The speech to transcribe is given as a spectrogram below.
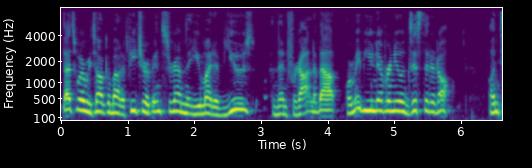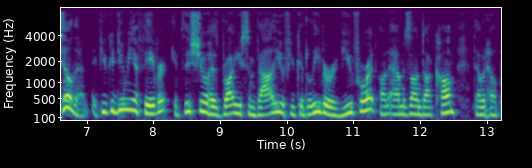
That's where we talk about a feature of Instagram that you might have used and then forgotten about, or maybe you never knew existed at all. Until then, if you could do me a favor, if this show has brought you some value, if you could leave a review for it on Amazon.com, that would help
